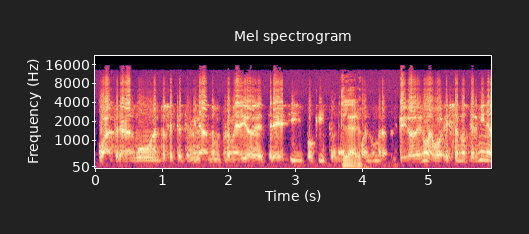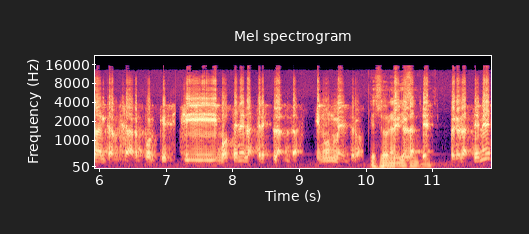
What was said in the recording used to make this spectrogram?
cuatro en alguno, entonces te termina dando un promedio de tres y poquito, ¿no? Claro. Pero de nuevo, eso no termina de alcanzar, porque si vos tenés las tres plantas en un metro, pero, las pero las tenés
